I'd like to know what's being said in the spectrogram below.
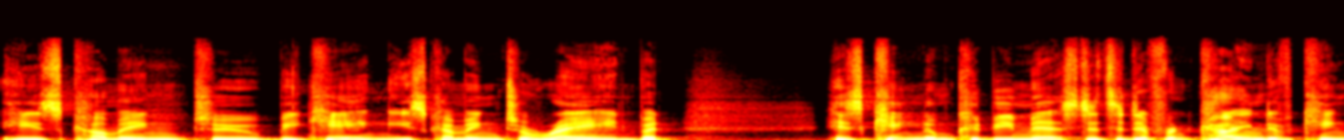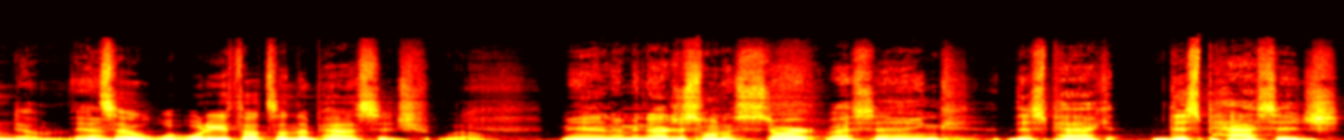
he's coming to be king, he's coming to reign, but his kingdom could be missed. It's a different kind of kingdom. Yeah. And so, what are your thoughts on the passage, Will? Man, I mean, I just want to start by saying this pack, this passage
